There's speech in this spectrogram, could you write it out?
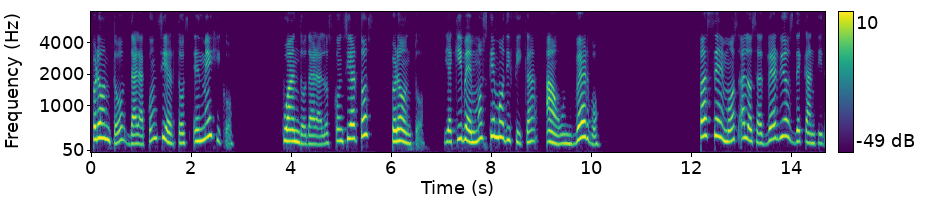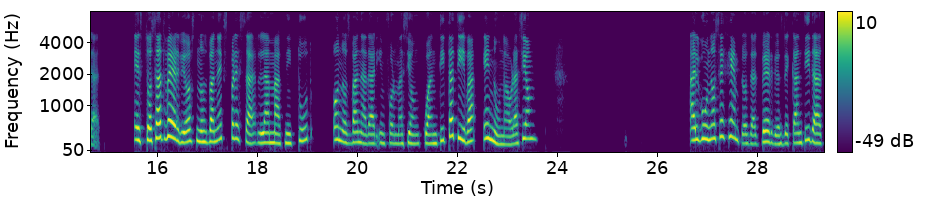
pronto dará conciertos en México. ¿Cuándo dará los conciertos? Pronto. Y aquí vemos que modifica a un verbo. Pasemos a los adverbios de cantidad. Estos adverbios nos van a expresar la magnitud o nos van a dar información cuantitativa en una oración. Algunos ejemplos de adverbios de cantidad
